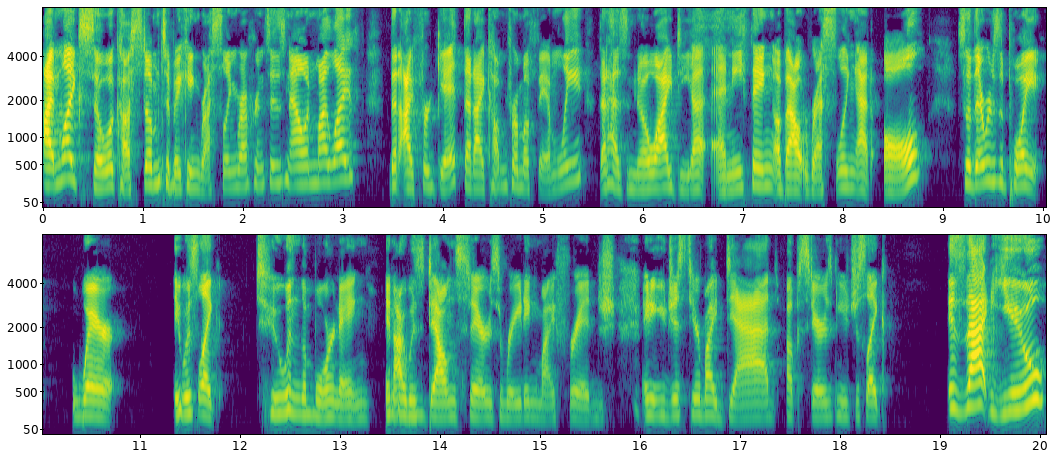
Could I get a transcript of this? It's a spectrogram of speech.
I'm like so accustomed to making wrestling references now in my life that I forget that I come from a family that has no idea anything about wrestling at all. So there was a point where it was like two in the morning and I was downstairs raiding my fridge and you just hear my dad upstairs and you just like, Is that you?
